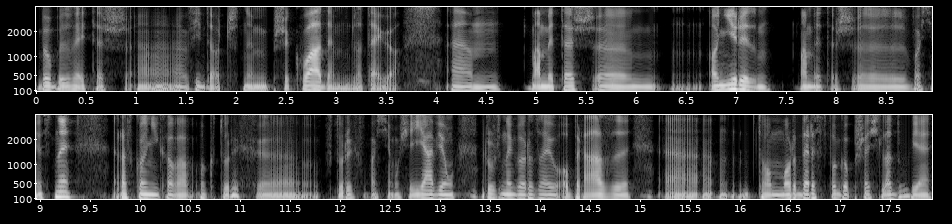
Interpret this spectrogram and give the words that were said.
byłby tutaj też e, widocznym przykładem dla tego. Mamy też oniryzm Mamy też e, właśnie sny Raskolnikowa, o których, e, w których właśnie mu się jawią różnego rodzaju obrazy. E, to morderstwo go prześladuje.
